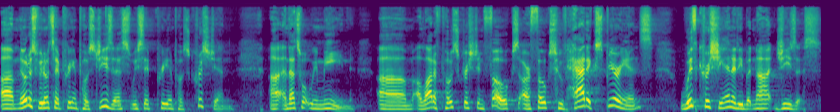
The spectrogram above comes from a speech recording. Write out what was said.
Um, notice we don't say pre and post Jesus, we say pre and post Christian. Uh, and that's what we mean. Um, a lot of post Christian folks are folks who've had experience with Christianity but not Jesus.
